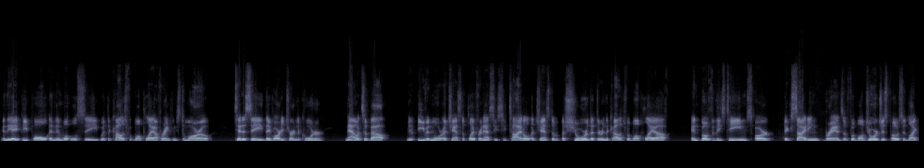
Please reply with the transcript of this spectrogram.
in the AP poll, and then what we'll see with the college football playoff rankings tomorrow. Tennessee, they've already turned the corner. Now it's about you know even more a chance to play for an SEC title, a chance to assure that they're in the college football playoff, and both of these teams are exciting brands of football. Georgia's posted like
